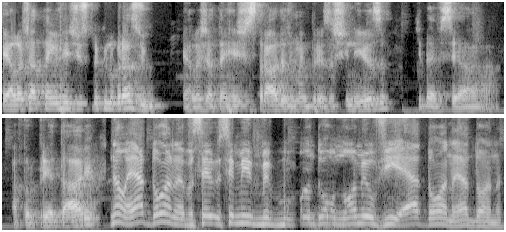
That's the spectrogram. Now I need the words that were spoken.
ela já tem o registro aqui no Brasil. Ela já tem registrada de uma empresa chinesa, que deve ser a, a proprietária. Não, é a dona. Você, você me, me mandou o nome, eu vi. É a dona, é a dona.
